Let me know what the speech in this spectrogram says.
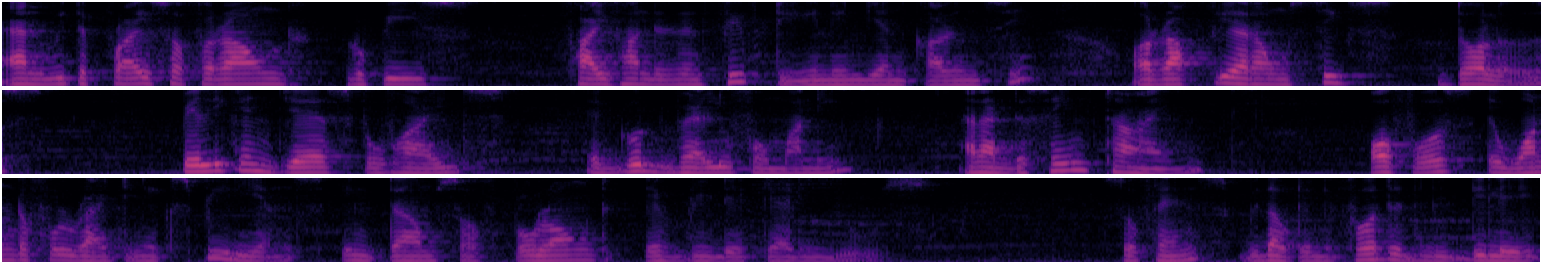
and with a price of around rupees 550 in Indian currency or roughly around six dollars, Pelikan Jazz provides a good value for money and at the same time offers a wonderful writing experience in terms of prolonged everyday carry use. So friends, without any further delay,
